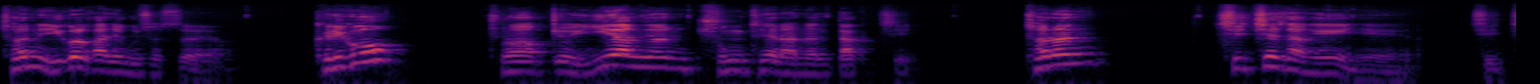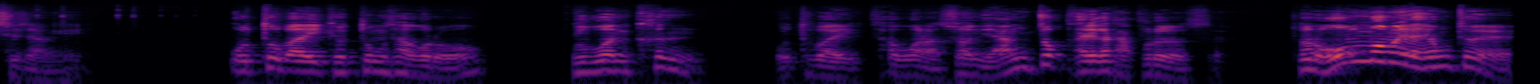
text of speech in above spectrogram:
저는 이걸 가지고 있었어요. 그리고 중학교 2학년 중퇴라는 딱지. 저는 지체장애인이에요. 지체장애인. 오토바이 교통사고로 두 번 큰 오토바이 사고가 나서 저는 양쪽 다리가 다 부러졌어요. 저는 온몸이 다 흉터예요.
